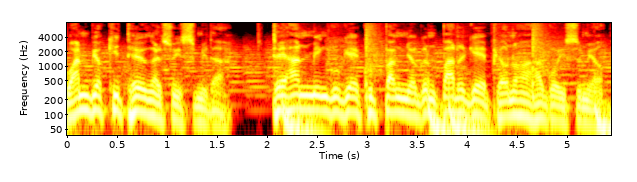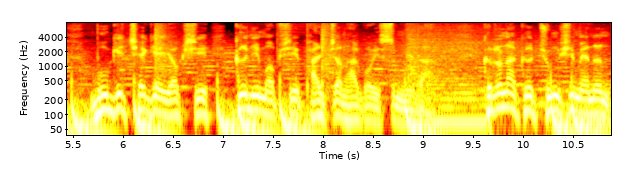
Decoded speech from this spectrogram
완벽히 대응할 수 있습니다. 대한민국의 국방력은 빠르게 변화하고 있으며 무기 체계 역시 끊임없이 발전하고 있습니다. 그러나 그 중심에는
